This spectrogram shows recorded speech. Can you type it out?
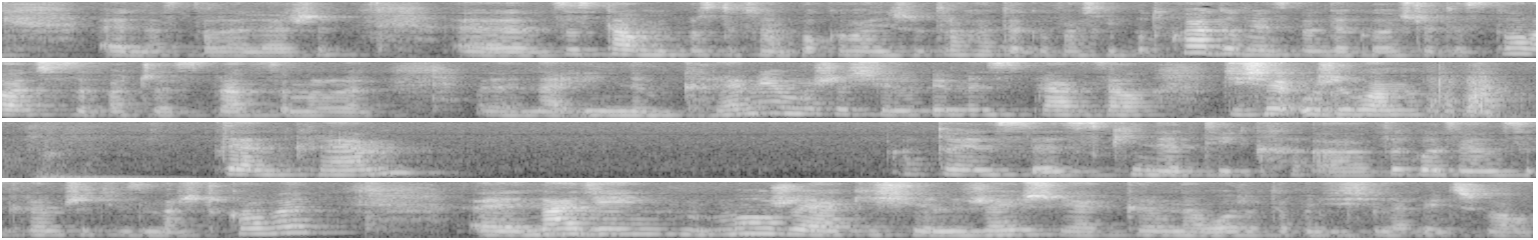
na stole leży. E, zostało mi po prostu w tym opakowaniu jeszcze trochę tego właśnie podkładu, więc będę go jeszcze testować. Zobaczę, sprawdzę może e, na innym kremie, może się lepiej będzie sprawdzał. Dzisiaj użyłam ten krem, a to jest Skinetic e, wygładzający krem przeciwzmarszczkowy. E, na dzień, może jakiś lżejszy, jak krem nałożę, to będzie się lepiej trzymał.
